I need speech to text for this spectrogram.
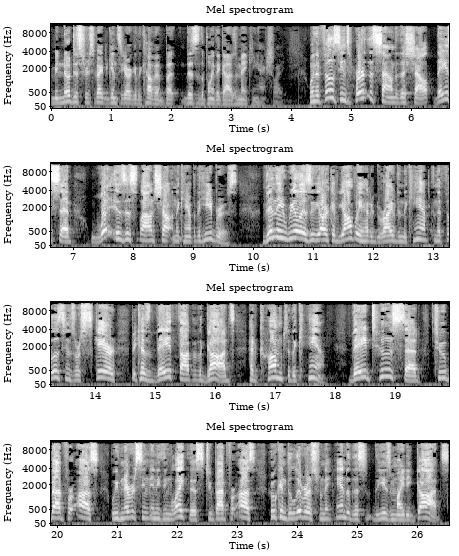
I mean, no disrespect against the Ark of the Covenant, but this is the point that God is making, actually. When the Philistines heard the sound of the shout, they said, What is this loud shout in the camp of the Hebrews? Then they realized that the ark of Yahweh had arrived in the camp, and the Philistines were scared because they thought that the gods had come to the camp. They too said, Too bad for us. We've never seen anything like this. Too bad for us. Who can deliver us from the hand of this, these mighty gods?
